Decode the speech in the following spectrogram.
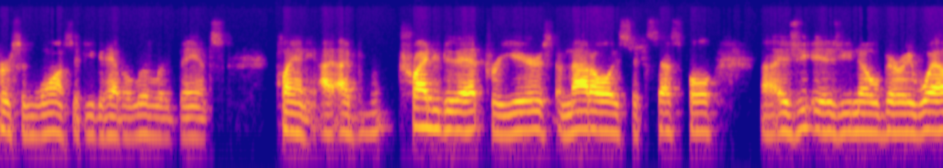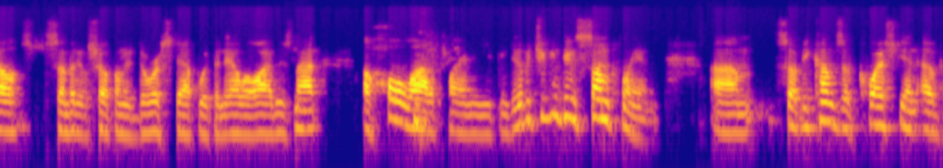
person wants if you could have a little advanced planning. I, have tried to do that for years. I'm not always successful. Uh, as, you, as you know very well, somebody will show up on a doorstep with an LOI. There's not a whole lot of planning you can do, but you can do some planning. Um, so it becomes a question of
